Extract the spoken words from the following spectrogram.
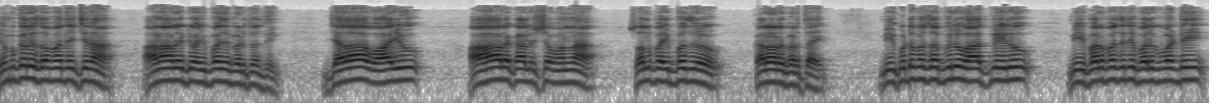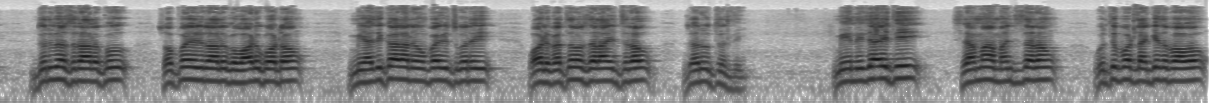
ఎముకలకు సంబంధించిన అనారోగ్యం ఇబ్బంది పెడుతుంది. జల వాయు ఆహార కాలుష్యం వలన స్వల్ప ఇబ్బందులు కలవర పెడతాయి. మీ కుటుంబ సభ్యులు ఆత్మీయులు మీ పరపతిని పలుకుబట్టి దుర్వ్యసనాలకు స్వప్రయోజనాలకు వాడుకోవటం మీ అధికారాన్ని ఉపయోగించుకొని వాళ్ళు పెత్తనం చెలాయించడం జరుగుతుంది. మీ నిజాయితీ శ్రమ మంచితనం వృత్తి పట్ల అంకిత భావం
